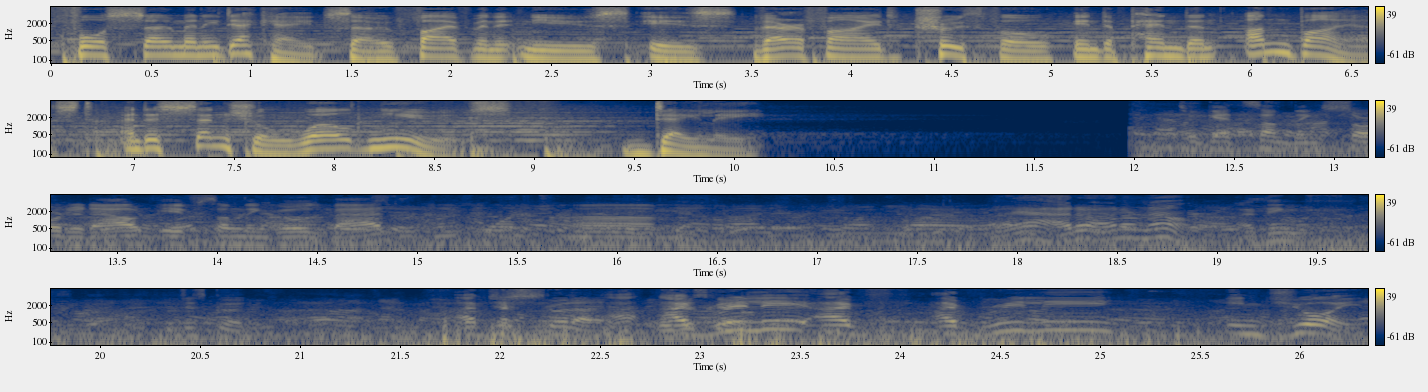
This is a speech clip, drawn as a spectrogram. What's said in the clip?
for so many decades. So, five minute news is verified, truthful, independent, unbiased, and essential world news daily. To get something sorted out if something goes bad. Um, yeah, I don't, I don't know. I think just good. I've just good at it. I, You're I've just good. really, I've, I've really enjoyed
